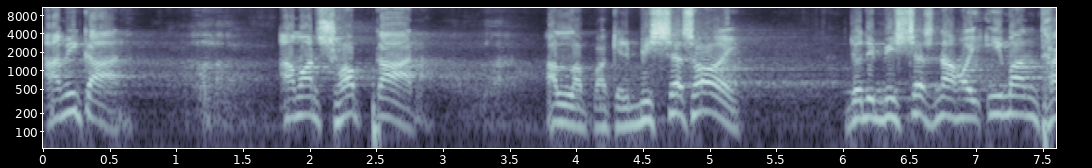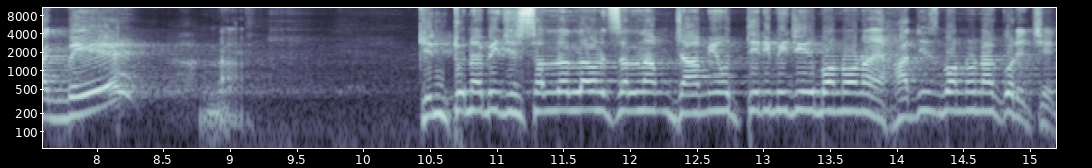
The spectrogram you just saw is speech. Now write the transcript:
আমি কার? আমার সব কার? আল্লাহ পাকের বিশ্বাস হয়? যদি বিশ্বাস না হয় ইমান থাকবে না। কিন্তু নবীজি আলাইহি সাল্লাম জামিউ তিরমিজির বর্ণনায়, হাদিস বর্ণনা করেছেন,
